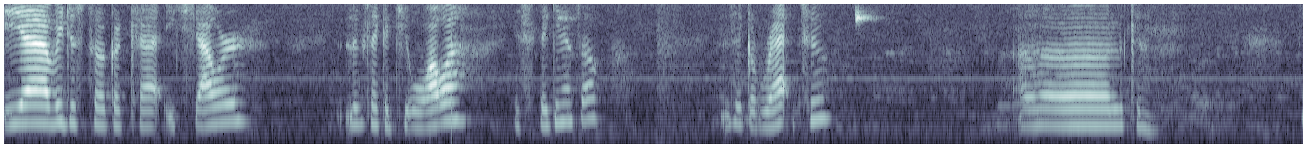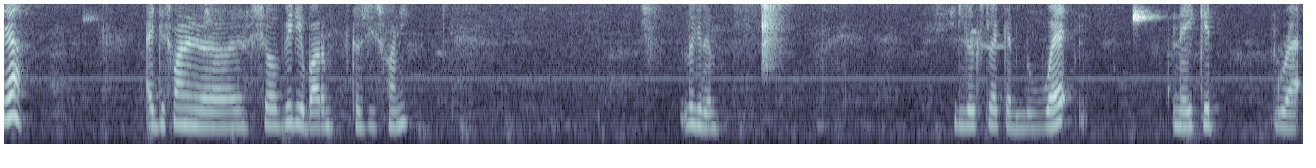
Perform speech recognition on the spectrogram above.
Yeah, we just took our cat a shower. It looks like a chihuahua It's sticking itself. It's like a rat too. Uh, look at him. Yeah. I just wanted to show a video about him because he's funny. Look at him. He looks like a wet, naked rat.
